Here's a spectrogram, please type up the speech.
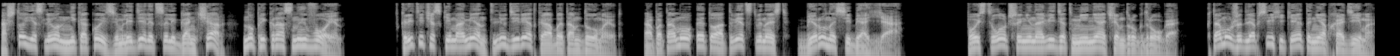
А что, если он никакой земледелец или гончар, но прекрасный воин? В критический момент люди редко об этом думают, а потому эту ответственность беру на себя я. Пусть лучше ненавидят меня, чем друг друга. К тому же для психики это необходимо.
